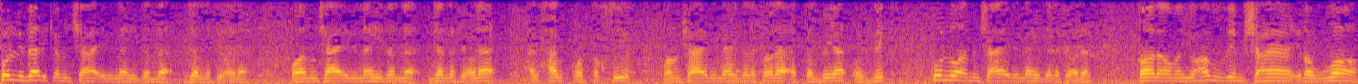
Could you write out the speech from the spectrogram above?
كل ذلك من شعائر الله جل, جل في علاه. ومن شعائر الله جل, جل في علاه الحلق والتقصير ومن شعائر الله جل في علاه التلبية والذكر كلها من شعائر الله جل في علاه. قال ومن يعظم شعائر الله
